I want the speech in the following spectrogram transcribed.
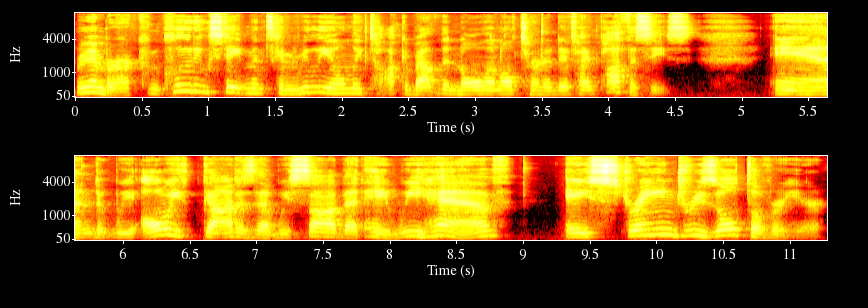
Remember, our concluding statements can really only talk about the null and alternative hypotheses. And we all we got is that we saw that, hey, we have a strange result over here.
